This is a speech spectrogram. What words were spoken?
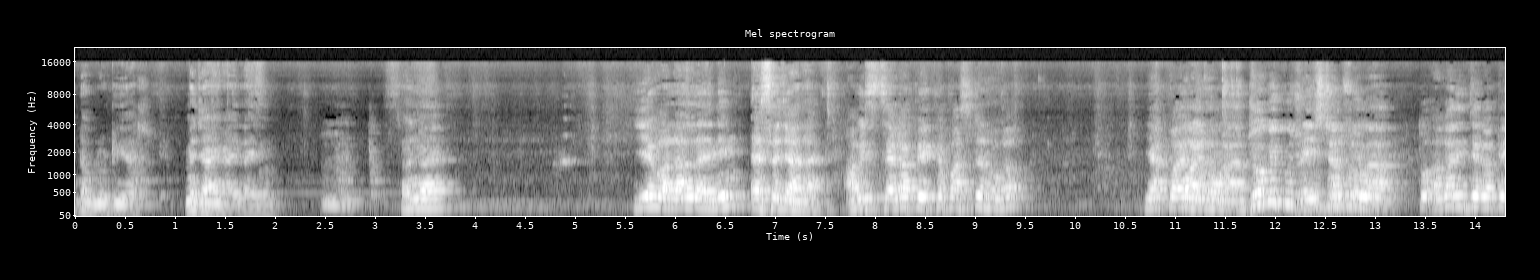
डब्ल्यू टी आर में जाएगा ये हम्म। समझ में आया? ये वाला लाइनिंग ऐसे जा रहा है। अब इस जगह पे कैपेसिटर होगा या कॉयल होगा जो भी कुछ resistance कुछ होगा। होगा। तो अगर इस जगह पे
